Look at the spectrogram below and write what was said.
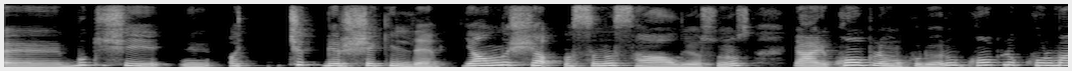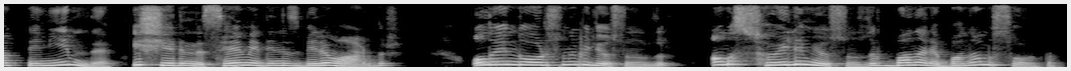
e, bu kişinin açık bir şekilde yanlış yapmasını sağlıyorsunuz. Yani komplo mu kuruyorum? Komplo kurmak demeyeyim de iş yerinde sevmediğiniz biri vardır. Olayın doğrusunu biliyorsunuzdur ama söylemiyorsunuzdur. Bana ne bana mı sordu?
